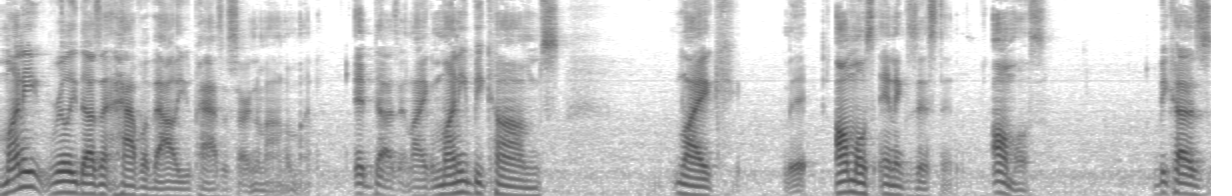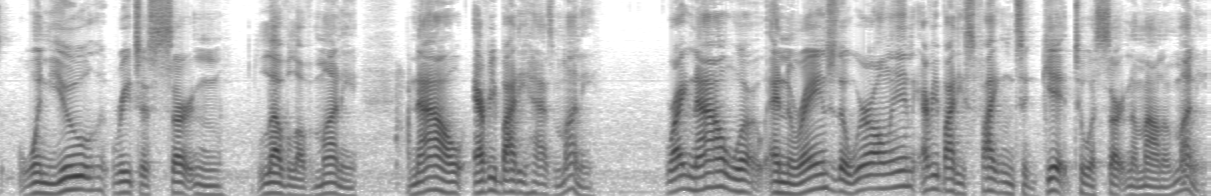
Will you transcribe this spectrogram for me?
money really doesn't have a value past a certain amount of money. It doesn't. Like money becomes like almost inexistent. Almost. Because when you reach a certain level of money, now everybody has money. Right now, and the range that we're all in, everybody's fighting to get to a certain amount of money.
